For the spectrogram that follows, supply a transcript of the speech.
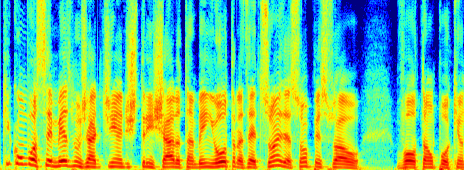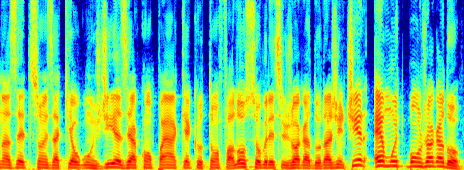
que como você mesmo já tinha destrinchado também em outras edições, é só o pessoal voltar um pouquinho nas edições aqui alguns dias e acompanhar o que, é que o Tom falou sobre esse jogador argentino. É muito bom jogador.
